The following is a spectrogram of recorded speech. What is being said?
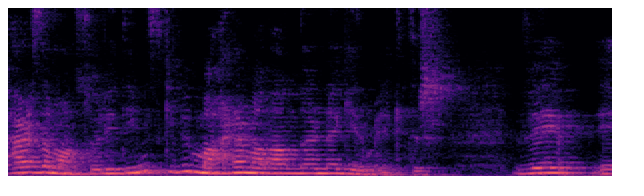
her zaman söylediğimiz gibi mahrem alanlarına girmektir. Ve e,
